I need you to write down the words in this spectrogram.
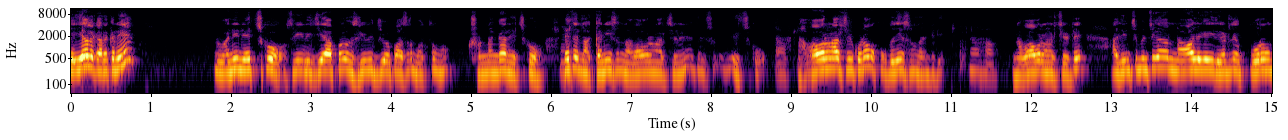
చేయాలి కనుకనే నువ్వన్నీ నేర్చుకో శ్రీ విద్యా శ్రీ విద్యోపాసన మొత్తం క్షుణ్ణంగా నేర్చుకో లేకపోతే నాకు కనీసం నవావరణార్చన తెలుసు నేర్చుకో. నవావరణార్చన కూడా ఒక ఉపదేశం లాంటిది. నవావరణార్చన అంటే అది ఇంచుమించుగా నాలుగైదు గంటలు పూర్వం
